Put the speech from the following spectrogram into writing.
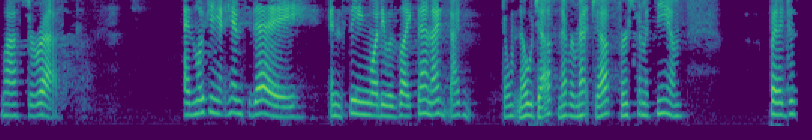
last arrest. And looking at him today, and seeing what he was like then, I, I don't know Jeff, never met Jeff, first time I see him, but I just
